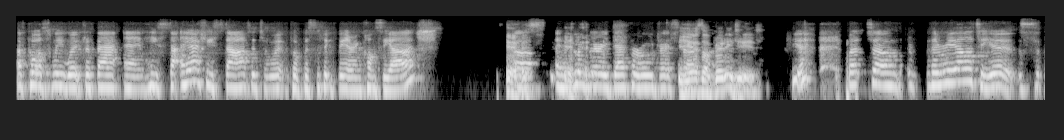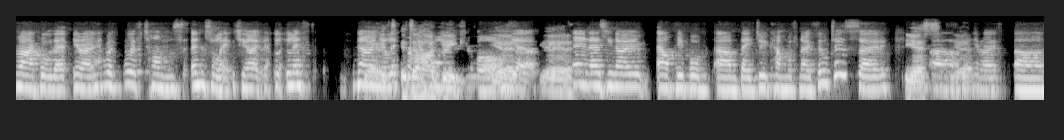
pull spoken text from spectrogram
Of course, we worked with that, and he sta- he actually started to work for Pacific Fair in concierge. Yes, uh, and he looked very dapper, all dressed yes, up. Yes, I bet he did yeah, but um, the reality is, Michael, that you know, with, with Tom's intellect, you know, left knowing yeah, you're left it's a hard gig. Yeah, yeah, yeah, And as you know, our people um, they do come with no filters. So yes, uh, yeah. you know, uh,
